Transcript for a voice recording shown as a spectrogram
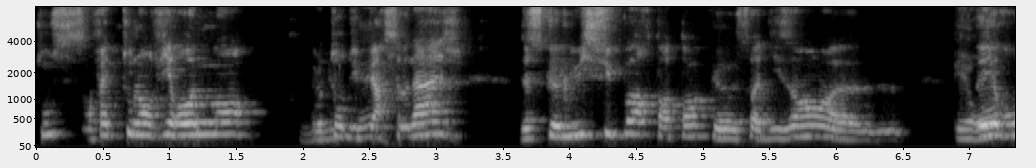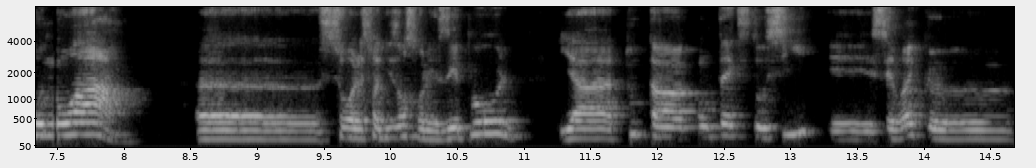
tous, en fait, tout l'environnement autour du personnage, de ce que lui supporte en tant que soi-disant héros. noir, sur les soi-disant sur les épaules. Il y a tout un contexte aussi, et c'est vrai que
